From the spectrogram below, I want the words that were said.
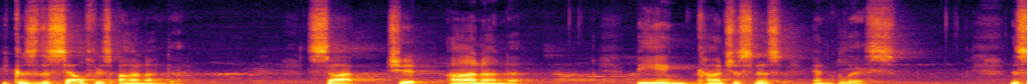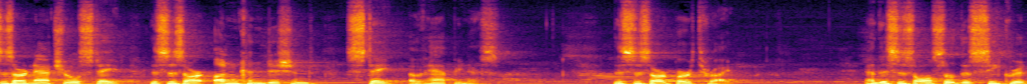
Because the self is Ananda. Sat Chit Ananda. Being, consciousness, and bliss. This is our natural state. This is our unconditioned state of happiness. This is our birthright. And this is also the secret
